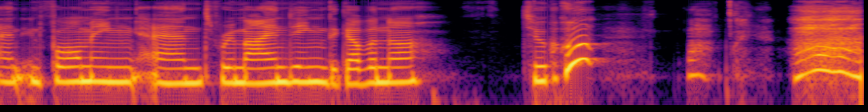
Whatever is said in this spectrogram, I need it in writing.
and informing and reminding the governor to. Oh, oh!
